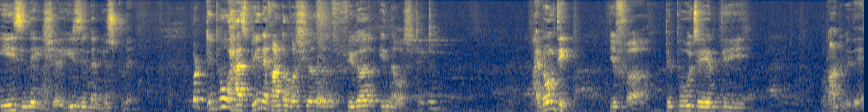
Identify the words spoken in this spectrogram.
is in the issue, is in the news today. But Tipu has been a controversial figure in our state. I don't think if uh, Tipu Jayanti would not be there,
